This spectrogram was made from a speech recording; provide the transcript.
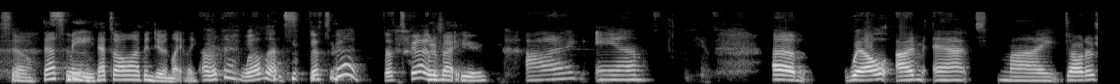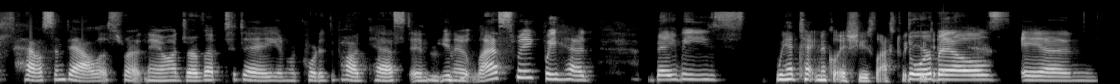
So that's so, me. That's all I've been doing lately. Okay, well that's that's good. That's good. What about you? I am. Um, well, I'm at my daughter's house in Dallas right now. I drove up today and recorded the podcast. And, mm-hmm. you know, last week we had babies. We had technical issues last week. Doorbells and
